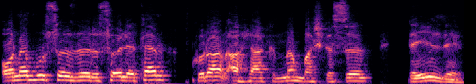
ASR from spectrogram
Ona bu sözleri söyleten Kur'an ahlakından başkası değildi.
